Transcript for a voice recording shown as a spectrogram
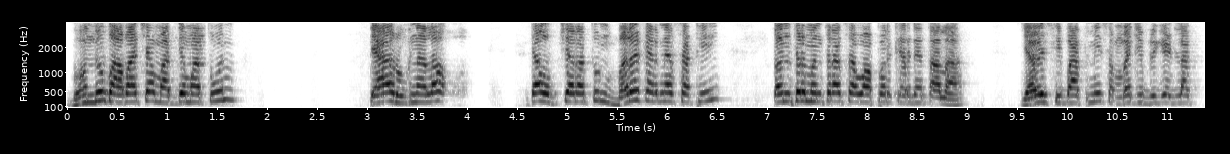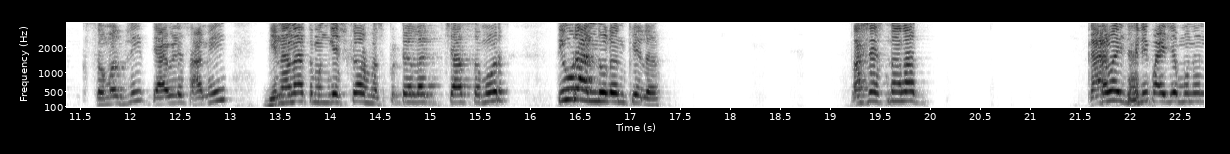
भोंदू बाबाच्या माध्यमातून त्या रुग्णाला त्या उपचारातून बरं करण्यासाठी तंत्रमंत्राचा वापर करण्यात आला. ज्यावेळेस ही बातमी संभाजी ब्रिगेडला समजली त्यावेळेस आम्ही दीनानाथ मंगेशकर हॉस्पिटलच्या समोर तीव्र आंदोलन केलं. प्रशासनाला कारवाई झाली पाहिजे म्हणून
